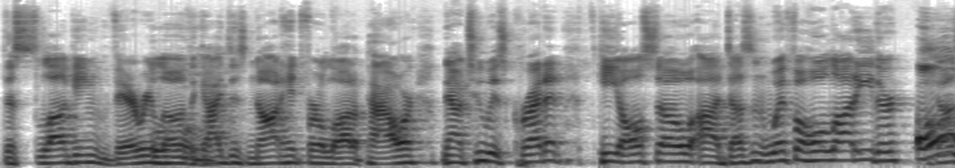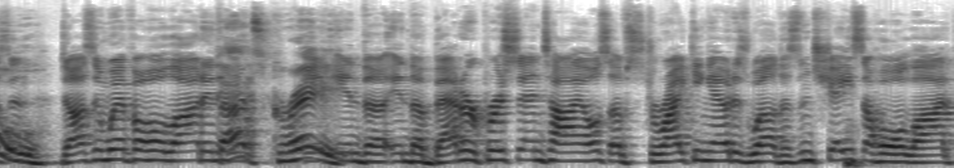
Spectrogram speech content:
The slugging very low. The guy does not hit for a lot of power. Now, to his credit, he also uh, doesn't whiff a whole lot either. Oh. doesn't, doesn't whiff a whole lot. In, That's in- great. In, in the in the better percentiles of striking out as well. Doesn't chase a whole lot,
